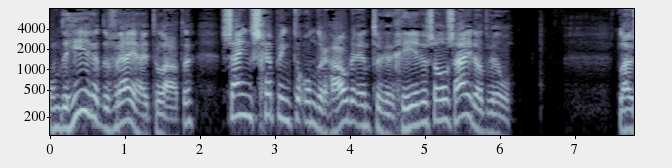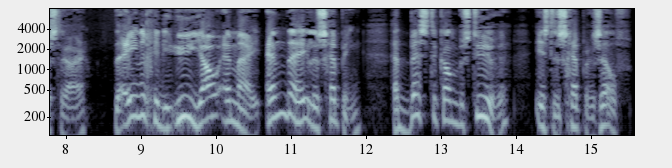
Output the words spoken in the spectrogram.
om de Heere de vrijheid te laten zijn schepping te onderhouden en te regeren zoals hij dat wil. Luisteraar, de enige die u, jou en mij en de hele schepping het beste kan besturen, is de schepper zelf.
